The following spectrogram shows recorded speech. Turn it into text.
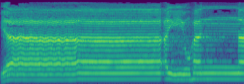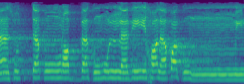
يَا أَيُّهَا النَّاسُ اتَّقُوا رَبَّكُمُ الَّذِي خَلَقَكُم مِّن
